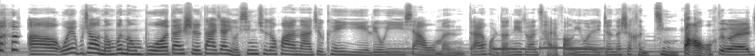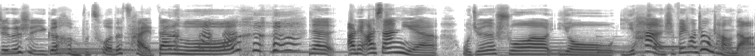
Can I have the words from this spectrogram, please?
啊，我也不知道能不能播，但是。大家有兴趣的话呢，就可以留意一下我们待会儿的那段采访，因为真的是很劲爆。对，真的是一个很不错的彩蛋哦。在二零二三年，我觉得说有遗憾是非常正常的。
